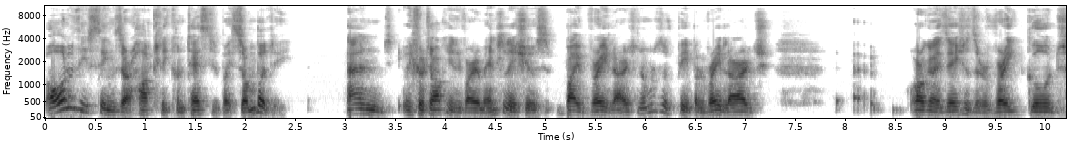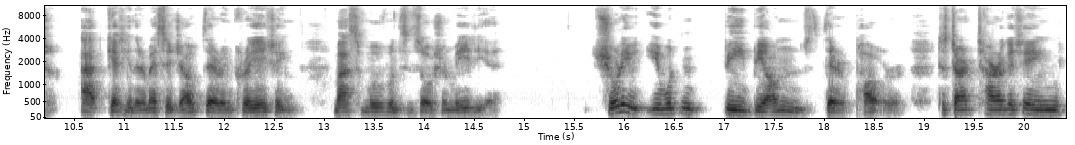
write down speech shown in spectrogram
All of these things are hotly contested by somebody. And if you're talking environmental issues, by very large numbers of people, very large uh, organizations that are very good at getting their message out there and creating mass movements in social media, surely you wouldn't be beyond their power to start targeting,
